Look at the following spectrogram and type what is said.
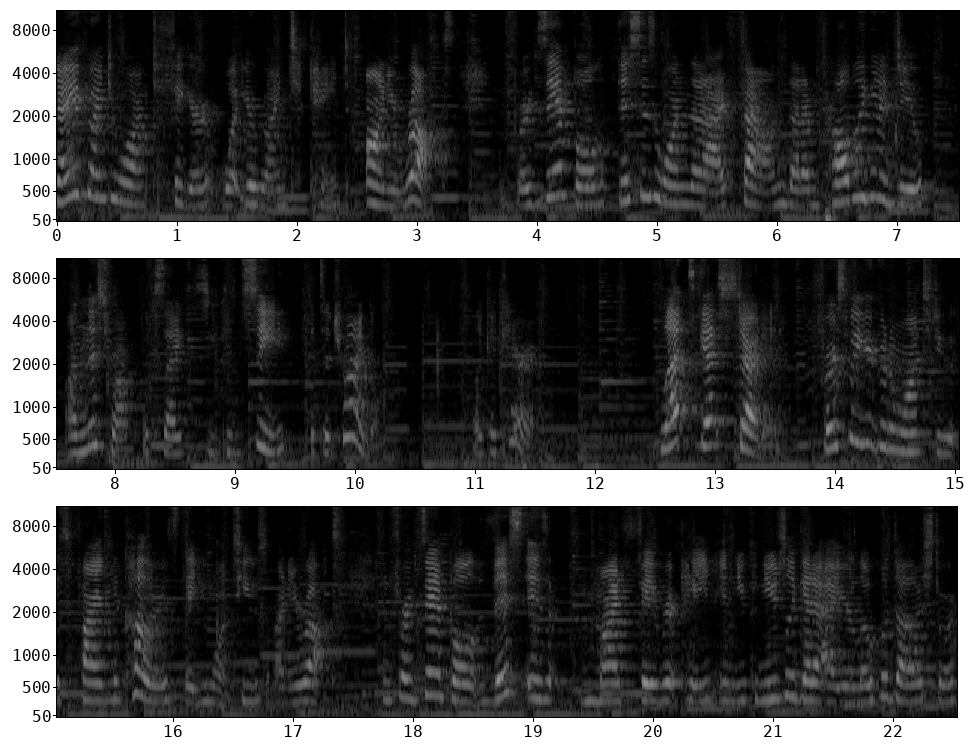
Now you're going to want to figure what you're going to paint on your rocks. For example, this is one that I found that I'm probably going to do on this rock because as you can see, it's a triangle, like a carrot. Let's get started. First what you're going to want to do is find the colors that you want to use on your rocks. And for example, this is my favorite paint and you can usually get it at your local dollar store.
